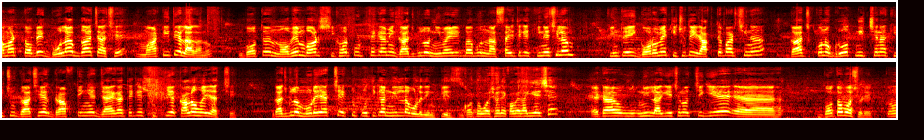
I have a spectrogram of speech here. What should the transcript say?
আমার টবে গোলাপ গাছ আছে মাটিতে লাগানো। গত নভেম্বর শিখরপুর থেকে আমি গাছগুলো নিমাই বাবুর নার্সারি থেকে কিনেছিলাম কিন্তু এই গরমে কিছুতেই রাখতে পারছি না। গাছ কোনো গ্রোথ নিচ্ছে না কিছু গাছের গ্রাফটিংয়ের জায়গা থেকে শুকিয়ে কালো হয়ে যাচ্ছে। গাছগুলো মরে যাচ্ছে একটু প্রতিকার নীলদা বলে দিন প্লিজ। গত বছরে কবে লাগিয়েছে? এটা উনি লাগিয়েছেন হচ্ছে গিয়ে গত বছরে। কোনো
